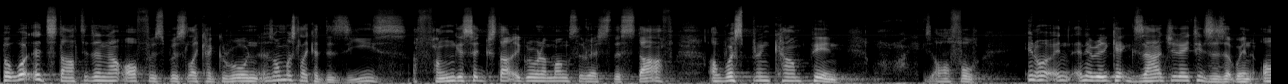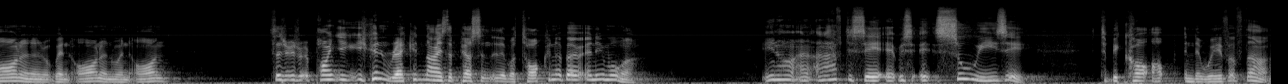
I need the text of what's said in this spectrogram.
But what had started in that office was like a growing, it was almost like a disease. A fungus had started growing amongst the rest of the staff, a whispering campaign. Oh, he's awful. You know, and, and it would get exaggerated as it went on and it went on and went on. To the point you, you couldn't recognize the person that they were talking about anymore. You know, and, and I have to say, it was it's so easy to be caught up in the wave of that.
